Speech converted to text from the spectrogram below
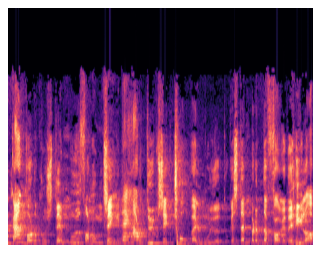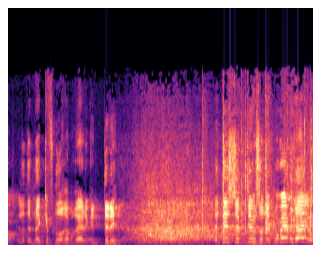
En gang, hvor du kunne stemme ud for nogle ting. I dag har du dybest set to valgmuligheder. Du kan stemme på dem, der fucker det hele op, eller dem, der ikke kan finde ud af at reparere det igen. Det er det. Det, det, det er jo så det problem i dag jo.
